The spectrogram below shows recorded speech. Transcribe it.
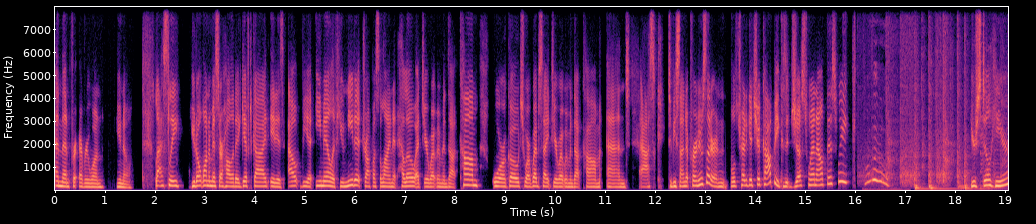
and then for everyone you know. Lastly, you don't want to miss our holiday gift guide. It is out via email. If you need it, drop us a line at hello at dearwhitewomen.com or go to our website, dearwhitewomen.com, and ask to be signed up for our newsletter. And we'll try to get you a copy because it just went out this week. Woo. You're still here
